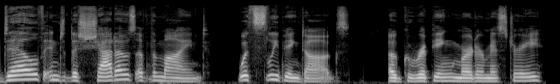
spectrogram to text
Delve into the shadows of the mind with Sleeping Dogs, a gripping murder mystery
